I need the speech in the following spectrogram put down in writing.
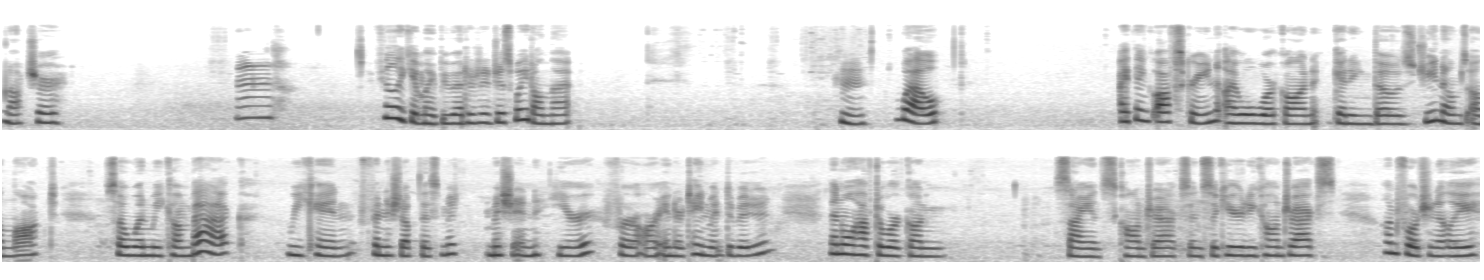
Not sure. Mm, I feel like it might be better to just wait on that. Hmm. Well, I think off screen I will work on getting those genomes unlocked so when we come back, we can finish up this mi mission here for our entertainment division. Then we'll have to work on science contracts and security contracts, unfortunately.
